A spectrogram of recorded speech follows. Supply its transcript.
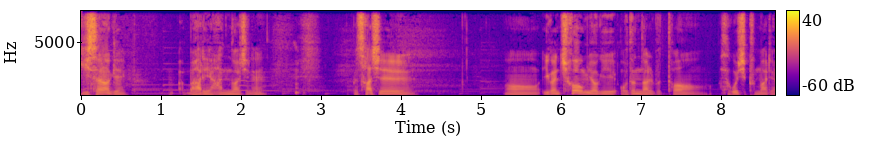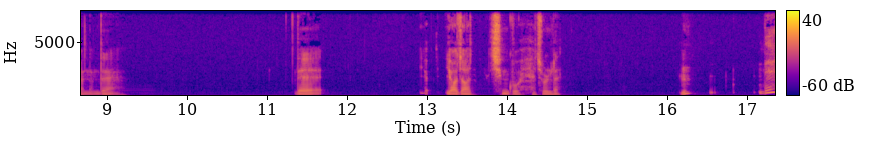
이상하게 말이 안 놔지네. 사실 어 이건 처음 여기 오던 날부터 하고 싶은 말이었는데 내 여, 여자친구 해줄래? 네?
